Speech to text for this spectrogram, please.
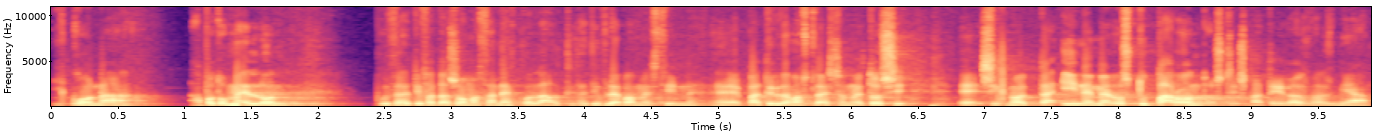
εικόνα από το μέλλον που δεν τη φανταζόμασταν εύκολα ότι θα τη βλέπαμε στην πατρίδα μας τουλάχιστον με τόση συχνότητα, είναι μέρος του παρόντος της πατρίδας μας, μια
